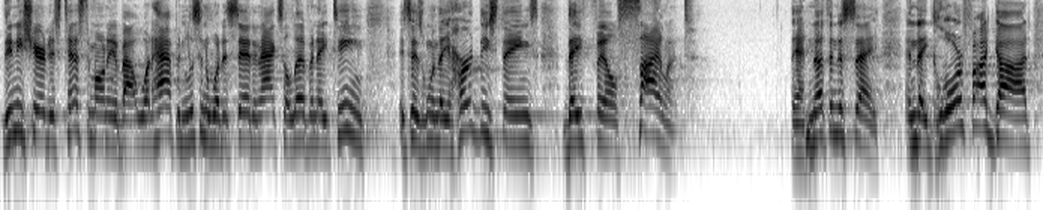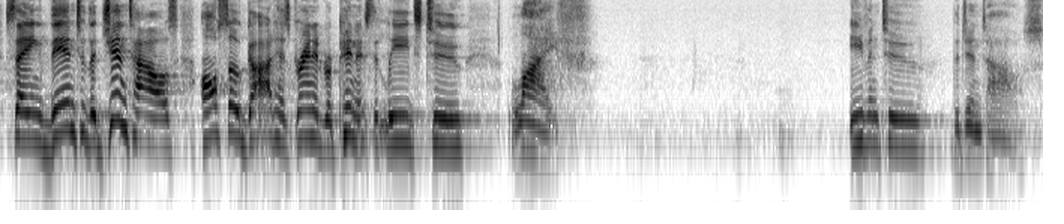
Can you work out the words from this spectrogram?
Then he shared his testimony about what happened. Listen to what it said in Acts 11 18. It says, When they heard these things, they fell silent. They had nothing to say. And they glorified God, saying, Then to the Gentiles, also God has granted repentance that leads to life. Even to the Gentiles.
